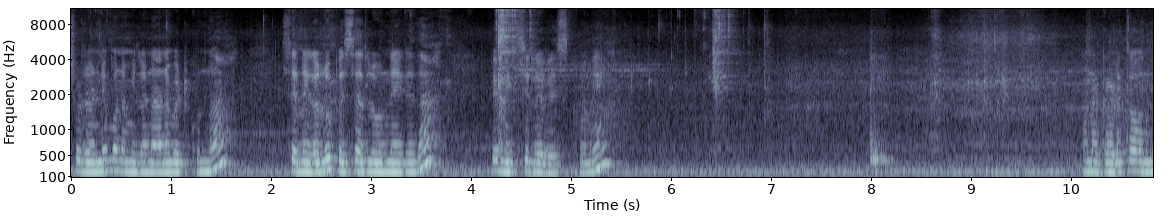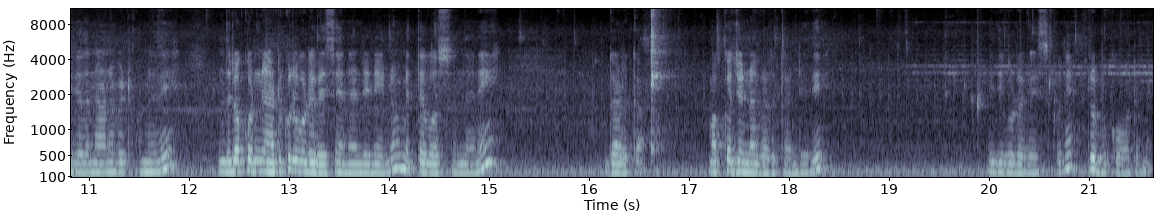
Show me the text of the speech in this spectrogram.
చూడండి మనం ఇలా నానబెట్టుకున్న శనగలు పెసర్లు ఉన్నాయి కదా. మిక్సీలో వేసుకొని మన గడక ఉంది కదా నానబెట్టుకున్నది. ఇందులో కొన్ని అటుకులు కూడా వేసానండి నేను మెత్తగా వస్తుందని. గడక మొక్కజొన్న గడక అండి ఇది. ఇది కూడా వేసుకొని రుబ్బుకోవటమే.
